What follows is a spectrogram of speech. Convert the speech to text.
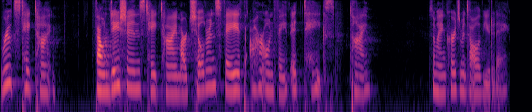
Roots take time, foundations take time. Our children's faith, our own faith, it takes time. So, my encouragement to all of you today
